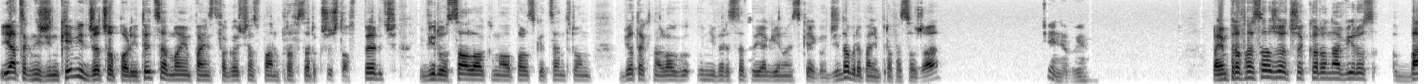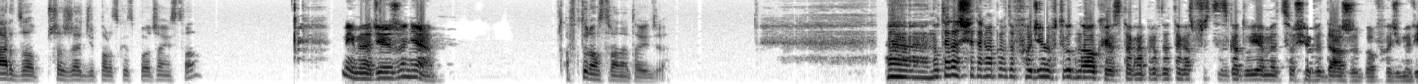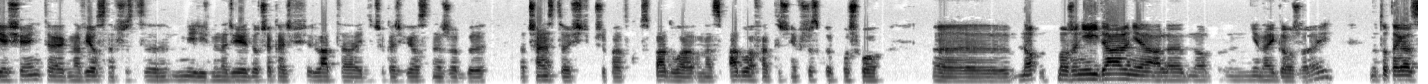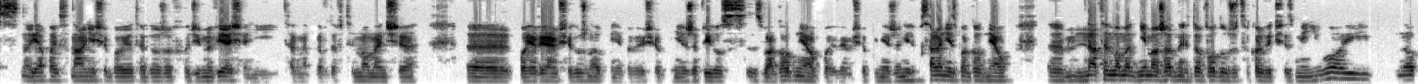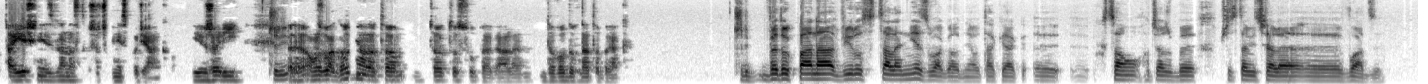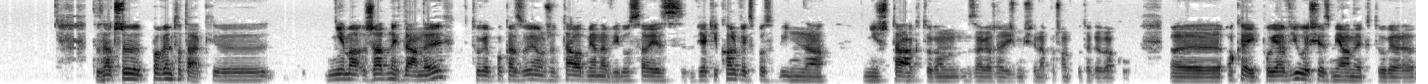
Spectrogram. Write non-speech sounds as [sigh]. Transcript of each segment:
Jacek Nizinkiewicz, Rzecz o Polityce. Moim Państwa gościem jest Pan Profesor Krzysztof Pyrć, wirusolog, Małopolskie Centrum Biotechnologii Uniwersytetu Jagiellońskiego. Dzień dobry Panie Profesorze. Dzień dobry. Panie Profesorze, czy koronawirus bardzo przerzedzi polskie społeczeństwo? Miejmy nadzieję, że nie. A w którą stronę to idzie? No teraz się tak naprawdę wchodzimy w trudny okres. Tak naprawdę teraz wszyscy zgadujemy, co się wydarzy, bo wchodzimy w jesień. Tak jak na wiosnę wszyscy mieliśmy nadzieję doczekać lata i doczekać wiosny, żeby ta częstość przypadków spadła. Ona spadła, faktycznie wszystko poszło, e, no może nie idealnie, ale no, nie najgorzej no to teraz no ja personalnie się boję tego, że wchodzimy w jesień i tak naprawdę w tym momencie e, pojawiają się różne opinie. Pojawiają się opinie, że wirus złagodniał, pojawiają się opinie, że nie, wcale nie złagodniał. E, na ten moment nie ma żadnych dowodów, że cokolwiek się zmieniło i no, ta jesień jest dla nas troszeczkę niespodzianką. Jeżeli Czyli... e, on złagodniał, no to, to, to super, ale dowodów na to brak. Czyli według Pana wirus wcale nie złagodniał, tak jak y, chcą chociażby przedstawiciele y, władzy? To znaczy, powiem to tak, y, nie ma żadnych danych, które pokazują, że ta odmiana wirusa jest w jakikolwiek sposób inna niż ta, którą zarażaliśmy się na początku tego roku. Y, ok, pojawiły się zmiany, które,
